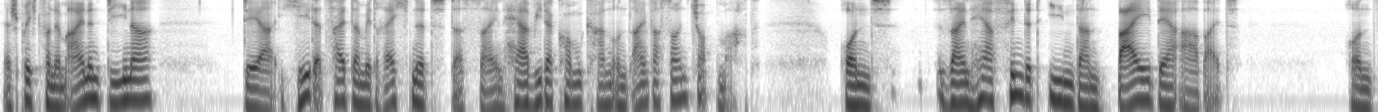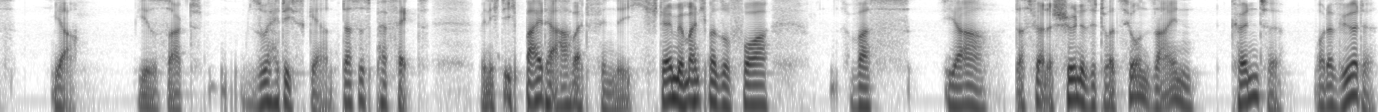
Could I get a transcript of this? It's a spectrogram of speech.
Er spricht von dem einen Diener, der jederzeit damit rechnet, dass sein Herr wiederkommen kann und einfach seinen Job macht. Und sein Herr findet ihn dann bei der Arbeit. Und ja, Jesus sagt, so hätte ich es gern. Das ist perfekt, wenn ich dich bei der Arbeit finde. Ich stelle mir manchmal so vor, was ja das für eine schöne Situation sein könnte oder würde,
